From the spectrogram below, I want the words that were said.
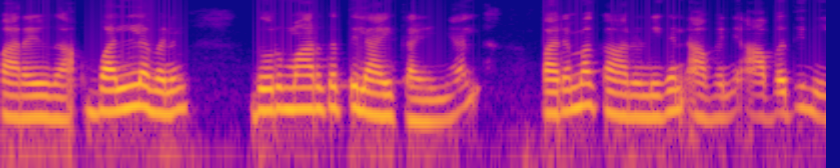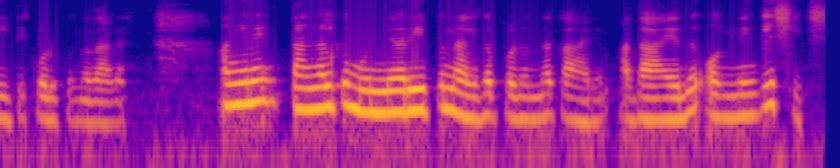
പറയുക വല്ലവനും ദുർമാർഗത്തിലായി കഴിഞ്ഞാൽ പരമകാരുണികൻ അവന് അവധി നീട്ടിക്കൊടുക്കുന്നതാണ്. അങ്ങനെ തങ്ങൾക്ക് മുന്നറിയിപ്പ് നൽകപ്പെടുന്ന കാര്യം അതായത് ഒന്നെങ്കിൽ ശിക്ഷ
